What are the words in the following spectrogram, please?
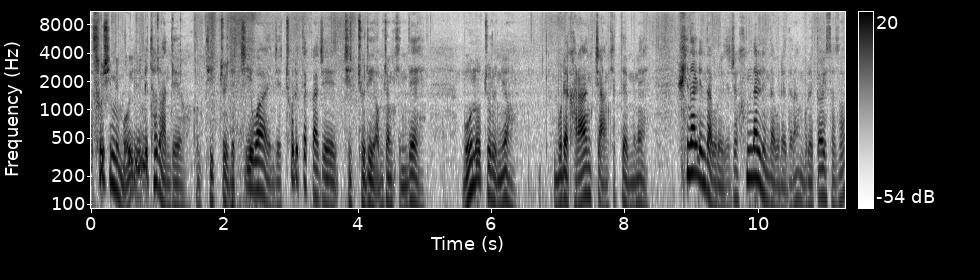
수심이 뭐 1m도 안 돼요. 그럼 뒷줄 이제 찌와 이제 초리대까지 뒷줄이 엄청 긴데 모노줄은요 물에 가라앉지 않기 때문에 휘날린다고 그래야 되죠. 흩날린다고 그래야 되나 물에 떠 있어서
